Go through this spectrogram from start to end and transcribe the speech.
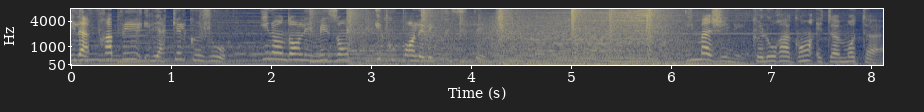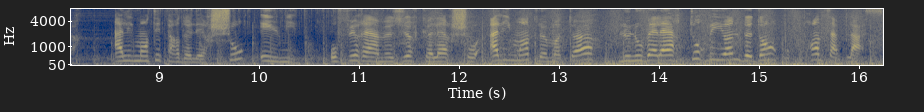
Il a frappé il y a quelques jours, inondant les maisons et coupant l'électricité. Imaginez que l'ouragan est un moteur, alimenté par de l'air chaud et humide. Au fur et à mesure que l'air chaud alimente le moteur, le nouvel air tourbillonne dedans pour prendre sa place.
